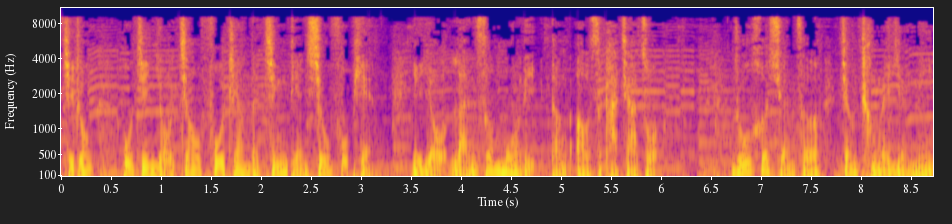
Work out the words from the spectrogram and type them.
其中不仅有《教父》这样的经典修复片，也有《蓝色茉莉》等奥斯卡佳作。如何选择将成为影迷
